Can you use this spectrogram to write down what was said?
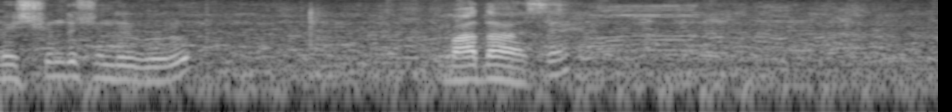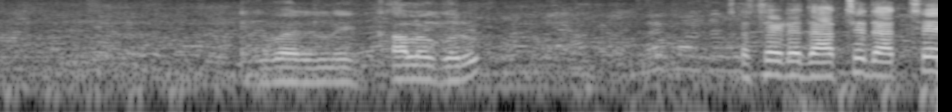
বেশ সুন্দর সুন্দর গরু। বাঁধা আছে। একেবারে কালো গরু। আচ্ছা এটা দাঁতছে দাঁতছে?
